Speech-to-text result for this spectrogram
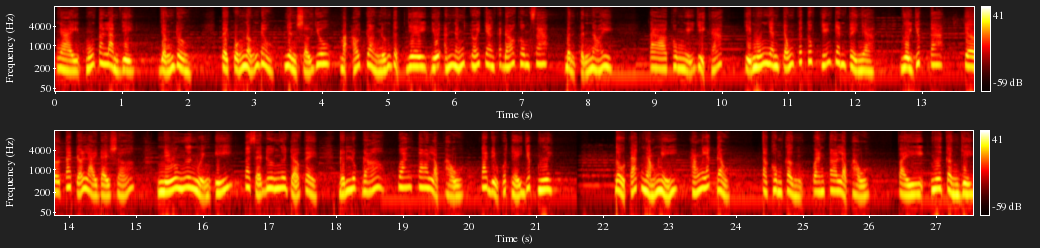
ngài muốn ta làm gì? Dẫn đường. Tệ Quẩn ngẩng đầu, nhìn Sở Du mặc áo choàng nướng thịt dê dưới ánh nắng chói chang cái đó không xa, bình tĩnh nói: "Ta không nghĩ gì khác, chỉ muốn nhanh chóng kết thúc chiến tranh về nhà, ngươi giúp ta, chờ ta trở lại đại sở, nếu ngươi nguyện ý, ta sẽ đưa ngươi trở về, đến lúc đó, quan to lộc hậu, ta đều có thể giúp ngươi." Đồ Tác ngẫm nghĩ, hắn lắc đầu, "Ta không cần quan to lộc hậu, vậy ngươi cần gì?"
